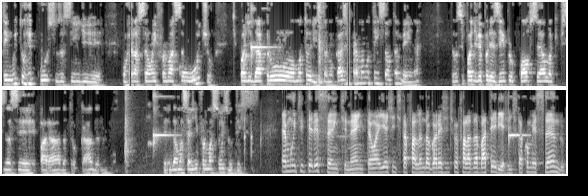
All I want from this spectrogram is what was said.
tem muito recursos assim de com relação à informação útil que pode dar para o motorista, no caso e para manutenção também, né? Então você pode ver, por exemplo, qual célula que precisa ser reparada, trocada, né? Ele dá uma série de informações úteis. É muito interessante, né? Então aí a gente está falando agora, a gente vai falar da bateria. A gente está começando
